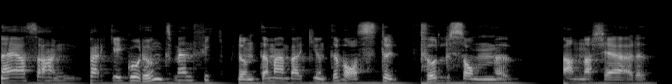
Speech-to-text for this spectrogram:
Nej, alltså han verkar ju gå runt med en fickplunta, men han verkar ju inte vara stupfull som annars är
